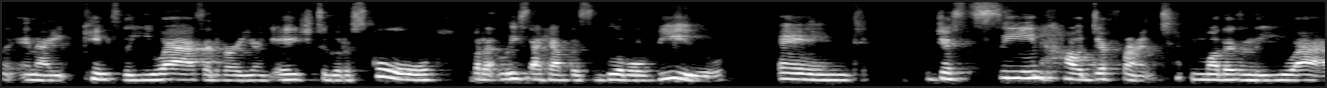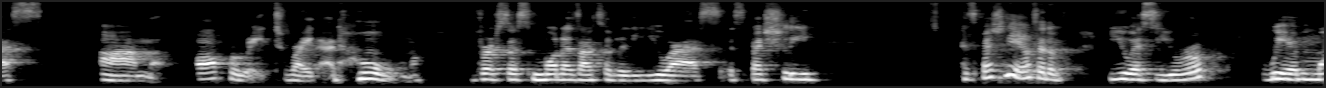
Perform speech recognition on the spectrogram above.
and I came to the US at a very young age to go to school, but at least I have this global view. And just seeing how different mothers in the US um, operate right at home versus mothers outside of the US, especially especially outside of US Europe, where mm-hmm.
